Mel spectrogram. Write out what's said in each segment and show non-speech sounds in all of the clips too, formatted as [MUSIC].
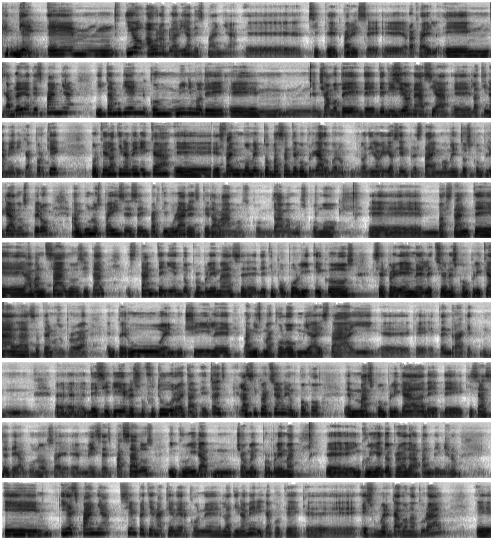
Bien, em, yo ahora hablaría de España, eh, si te parece, eh, Rafael. Em, hablaría de España y también con un mínimo de, em, digamos, de, de, visión hacia eh, Latinoamérica. ¿Por qué? Porque Latinoamérica está en un momento bastante complicado. Bueno, Latinoamérica siempre está en momentos complicados, pero algunos países en particulares que dábamos, dábamos como eh, bastante avanzados y tal, están teniendo problemas eh, de tipo políticos, se prevén elecciones complicadas, tenemos un problema en Perú, en Chile, la misma Colombia está ahí eh, que tendrá que mm, decidir su futuro y tal. Entonces, la situación es un poco más complicada de, quizás de algunos meses pasados, incluida mm, el problema eh, incluyendo el problema de la pandemia. ¿no? Y, España siempre tiene que ver con eh, Latinoamérica porque eh, es un mercado natural,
